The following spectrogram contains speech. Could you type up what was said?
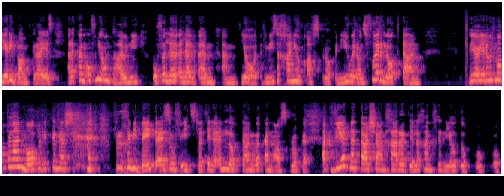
deur die bank kry is hulle kan of nie onthou nie of hulle hulle um um ja, die mense gaan nie op afsprake nie. Hoor ons voor lockdown Ja, julle moet maar plan maak dat die kinders vroeg in die bed is of iets dat julle in lockdown ook kan afsprake. Ek weet Natasha en Gerard, julle gaan gereeld op op op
